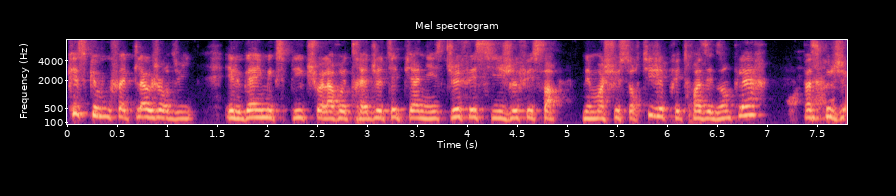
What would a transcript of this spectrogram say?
qu'est-ce que vous faites là aujourd'hui? Et le gars, il m'explique Je suis à la retraite, j'étais pianiste, je fais ci, je fais ça. Mais moi, je suis sortie, j'ai pris trois exemplaires parce que je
